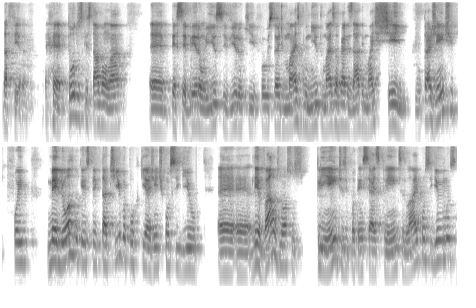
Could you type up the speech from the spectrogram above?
da feira. É, todos que estavam lá é, perceberam isso e viram que foi o stand mais bonito, mais organizado e mais cheio. Para a gente foi melhor do que a expectativa, porque a gente conseguiu é, é, levar os nossos clientes e potenciais clientes lá e conseguimos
